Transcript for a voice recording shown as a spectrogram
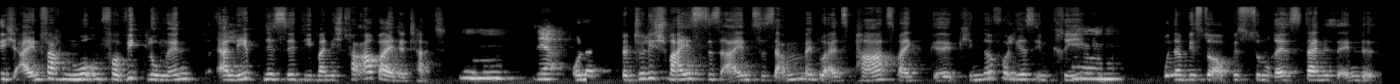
sich einfach nur um Verwicklungen, Erlebnisse, die man nicht verarbeitet hat. Mhm. Ja. Und natürlich schweißt es einen zusammen, wenn du als Paar zwei äh, Kinder verlierst im Krieg. Mhm. Und dann bist du auch bis zum Rest deines Ende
